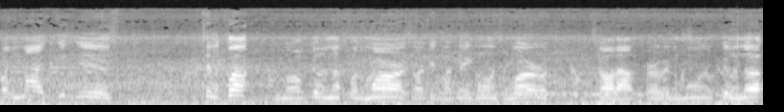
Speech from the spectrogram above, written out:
for the night. It is 10 o'clock. You know, I'm filling up for tomorrow, so I get my day going tomorrow. Start out early in the morning, filling up.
